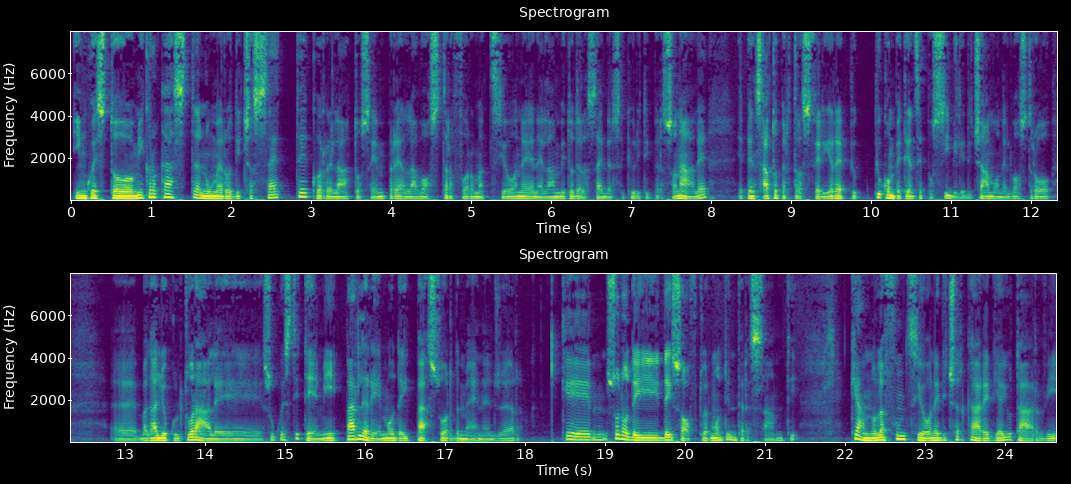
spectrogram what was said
In questo microcast numero 17, correlato sempre alla vostra formazione nell'ambito della cyber security personale e pensato per trasferire più, più competenze possibili, diciamo, nel vostro eh, bagaglio culturale. Su questi temi, parleremo dei password manager, che sono dei, dei software molto interessanti che hanno la funzione di cercare di aiutarvi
